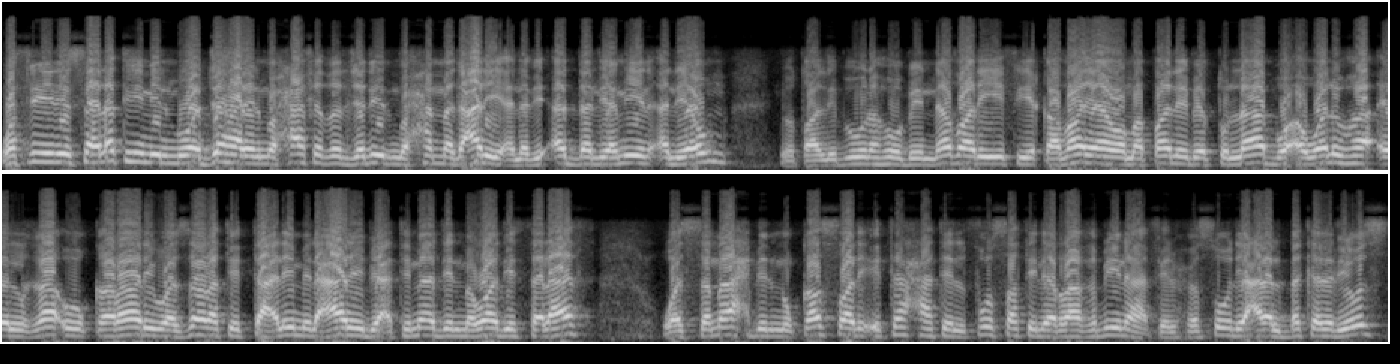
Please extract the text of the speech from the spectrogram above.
وفي رسالتهم الموجهة للمحافظ الجديد محمد علي الذي أدى اليمين اليوم يطالبونه بالنظر في قضايا ومطالب الطلاب وأولها إلغاء قرار وزارة التعليم العالي باعتماد المواد الثلاث والسماح بالمقصة لإتاحة الفرصة للراغبين في الحصول على البكالوريوس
